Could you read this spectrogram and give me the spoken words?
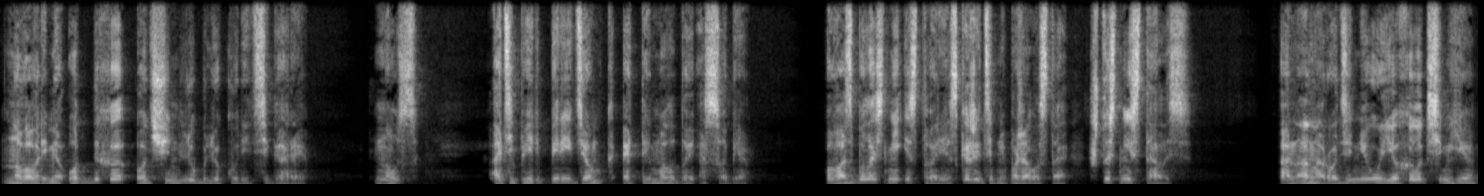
но во время отдыха очень люблю курить сигары. Нус, а теперь перейдем к этой молодой особе. У вас была с ней история. Скажите мне, пожалуйста, что с ней сталось?» «Она на родине уехала к семье»,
